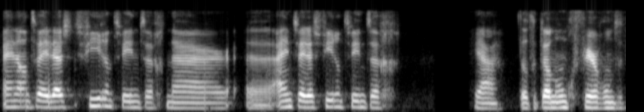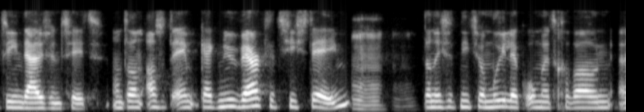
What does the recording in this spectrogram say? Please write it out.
En dan 2024 naar eh, eind 2024. Ja, dat ik dan ongeveer rond de 10.000 zit. Want dan als het een, kijk, nu werkt het systeem. Mhm. Dan is het niet zo moeilijk om het gewoon eh,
